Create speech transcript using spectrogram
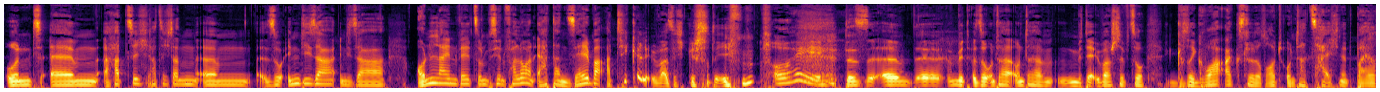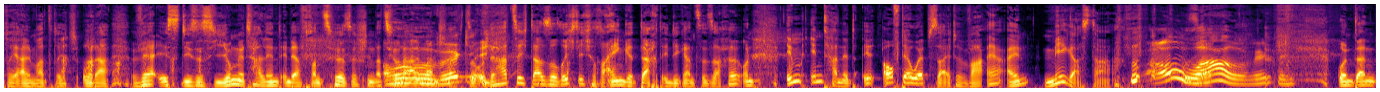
und ähm, hat sich, hat sich dann ähm, so in dieser, in dieser Online-Welt so ein bisschen verloren. Er hat dann selber Artikel über sich geschrieben. Oi. Das äh, äh, mit so unter unter mit der Überschrift so Grégoire Axelrod unterzeichnet bei Real Madrid oder wer ist dieses junge Talent in der französischen Nationalmannschaft wirklich? so und er hat sich da so richtig reingedacht in die ganze Sache und im Internet äh, auf der Webseite war er ein Megastar Oh, wow, wirklich. und dann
